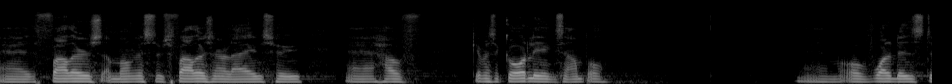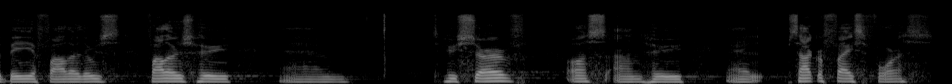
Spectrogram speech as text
uh, the fathers among us. There's fathers in our lives who uh, have given us a godly example um, of what it is to be a father. Those fathers who, um, who serve us and who uh, sacrifice for us.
